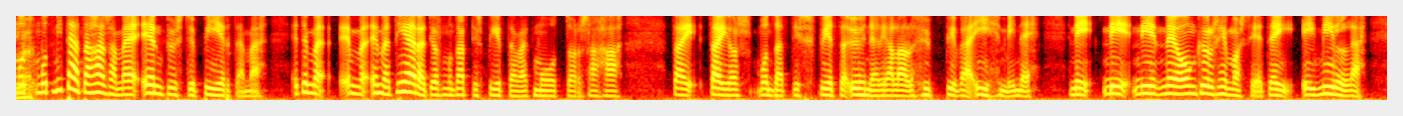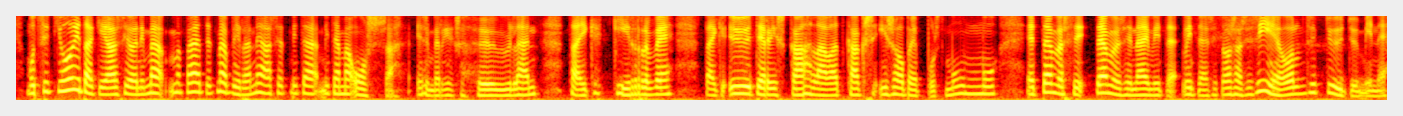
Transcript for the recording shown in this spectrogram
Mutta mut mitä tahansa mä en pysty piirtämään. Että en, mä, en, mä, en mä tiedä, että jos mun tarvitsisi piirtää vaikka moottorsaha, tai, tai jos mun tarvitsisi piirtää yhdellä jalalla hyppivä ihminen, niin, niin, niin ne on kyllä semmoisia, että ei, ei millään. Mutta sitten joitakin asioita, niin mä, mä päätin, että mä piirrän ne asiat, mitä, mitä mä ossa. Esimerkiksi höylän, tai kirve, tai yyteris kahlaavat kaksi isopeppusta mummu. Että tämmöisiä näin, mitä, mitä sitten osasi. Siihen on sitten tyytyminen.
